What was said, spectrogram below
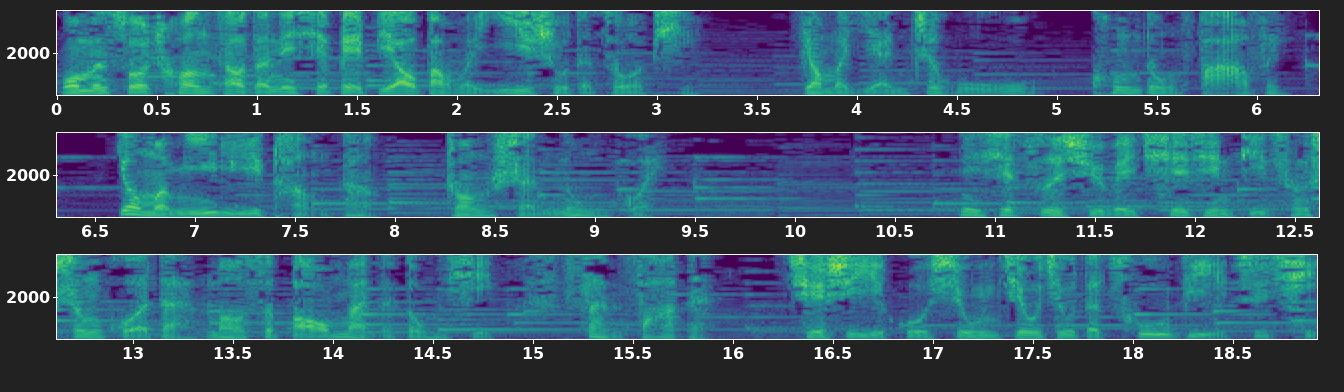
我们所创造的那些被标榜为艺术的作品，要么言之无物、空洞乏味，要么迷离坦荡、装神弄鬼。那些自诩为切近底层生活的、貌似饱满的东西，散发的却是一股雄赳赳的粗鄙之气。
